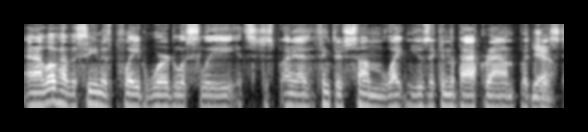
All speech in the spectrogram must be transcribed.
And I love how the scene is played wordlessly. It's just, I mean, I think there's some light music in the background, but Yeah. just,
